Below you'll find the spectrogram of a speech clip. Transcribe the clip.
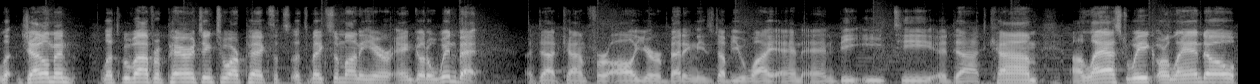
L- gentlemen. Let's move on from parenting to our picks. Let's let's make some money here and go to WynnBET dot com for all your betting needs. W Y N N B E T dot com. Uh, last week, Orlando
